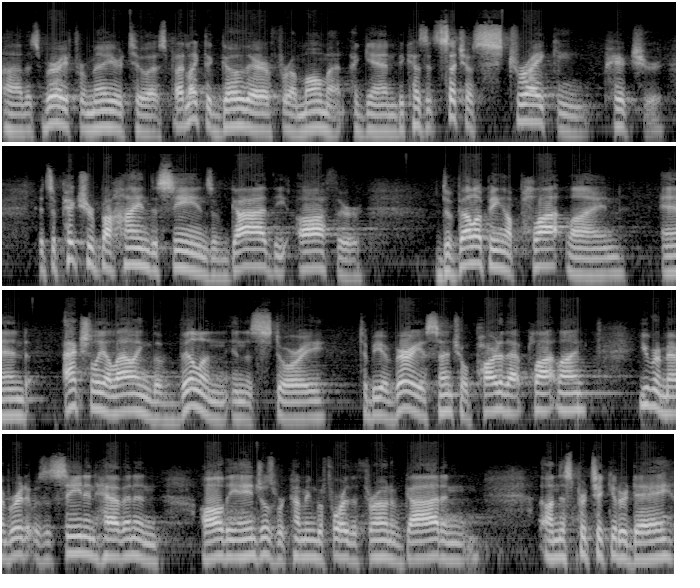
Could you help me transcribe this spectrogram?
uh, that's very familiar to us, but I'd like to go there for a moment again because it's such a striking picture. It's a picture behind the scenes of God, the author, developing a plot line and actually allowing the villain in the story to be a very essential part of that plot line. You remember it. It was a scene in heaven, and all the angels were coming before the throne of God. And on this particular day,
